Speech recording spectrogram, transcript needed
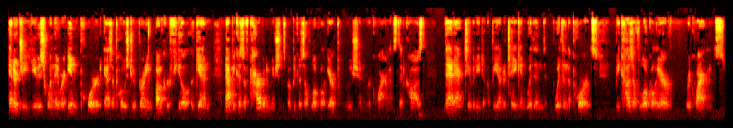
energy use when they were in port as opposed to burning bunker fuel, again, not because of carbon emissions, but because of local air pollution requirements that caused that activity to be undertaken within, within the ports because of local air requirements.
